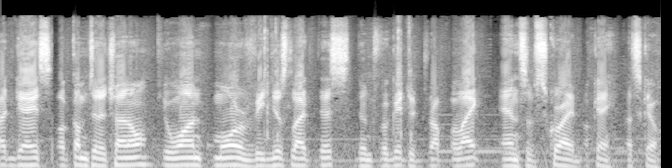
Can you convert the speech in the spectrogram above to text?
Right guys, welcome to the channel. If you want more videos like this, don't forget to drop a like and subscribe. Okay, let's go.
